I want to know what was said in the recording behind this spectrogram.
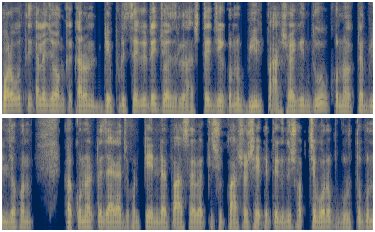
পরবর্তীকালে যখন কারণ ডেপুটি সেক্রেটারি লাস্টে যেকোনো বিল পাস হয় কিন্তু কোনো একটা বিল যখন বা কোনো একটা জায়গায় যখন টেন্ডার পাস হয় বা কিছু পাস হয়, সেক্ষেত্রে কিন্তু সবচেয়ে বড় গুরুত্বপূর্ণ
